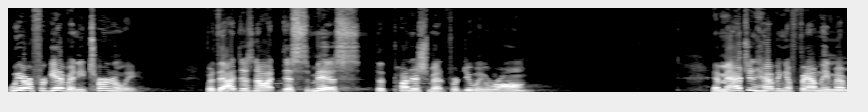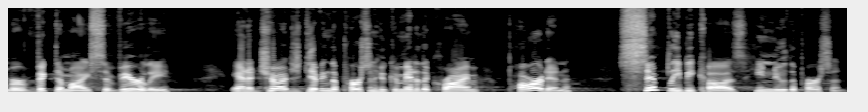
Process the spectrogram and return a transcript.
we are forgiven eternally. But that does not dismiss the punishment for doing wrong. Imagine having a family member victimized severely and a judge giving the person who committed the crime pardon simply because he knew the person.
